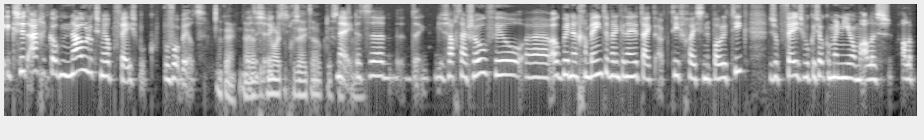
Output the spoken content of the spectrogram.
ik, ik zit eigenlijk ook nauwelijks meer op Facebook, bijvoorbeeld. Oké, nou, daar dat heb is ik nooit echt- op gezeten ook. Dus nee, dat, eh, dat, eh, je zag daar zoveel. eh, ook binnen de gemeente ben ik een hele tijd actief geweest in de politiek. Dus op Facebook is ook een manier om alles, alle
